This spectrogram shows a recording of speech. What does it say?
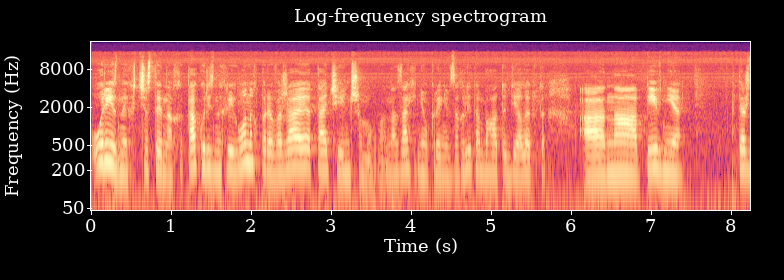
у різних частинах, так у різних регіонах переважає та чи інша мова. На західній Україні взагалі там багато діалекту, а на півдні теж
